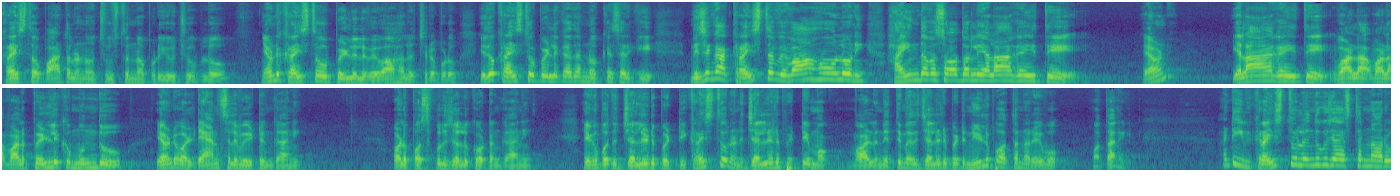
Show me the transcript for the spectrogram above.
క్రైస్తవ పాటలను చూస్తున్నప్పుడు యూట్యూబ్లో ఏమంటే క్రైస్తవ పెళ్ళిళ్ళు వివాహాలు వచ్చినప్పుడు ఏదో క్రైస్తవ పెళ్ళి కదని నొక్కేసరికి నిజంగా క్రైస్తవ వివాహంలోని హైందవ సోదరులు ఎలాగైతే ఏమండి? ఎలాగైతే వాళ్ళ వాళ్ళ వాళ్ళ పెళ్ళికి ముందు ఏమంటే వాళ్ళు డ్యాన్సులు వేయటం కానీ వాళ్ళు పసుపులు జల్లుకోవటం కానీ ఇకపోతే జల్లెడు పెట్టి క్రైస్తవులండి జల్లెడు పెట్టి మొ వాళ్ళ నెత్తి మీద జల్లెడు పెట్టి నీళ్ళు పోతున్నారు ఏవో మొత్తానికి. అంటే ఇవి క్రైస్తవులు ఎందుకు చేస్తున్నారు?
